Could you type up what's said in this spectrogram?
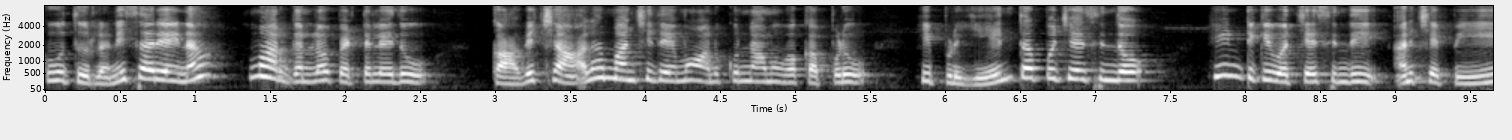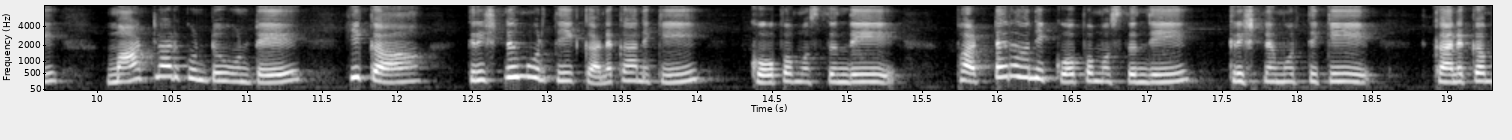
కూతుర్లని సరైన మార్గంలో పెట్టలేదు. కావ్య చాలా మంచిదేమో అనుకున్నాము ఒకప్పుడు. ఇప్పుడు ఏం తప్పు చేసిందో? ఇంటికి వచ్చేసింది అని చెప్పి మాట్లాడుకుంటూ ఉంటే ఇక కృష్ణమూర్తి కనకానికి కోపం వస్తుంది పట్టరాని కోపం వస్తుంది కృష్ణమూర్తికి. కనకం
